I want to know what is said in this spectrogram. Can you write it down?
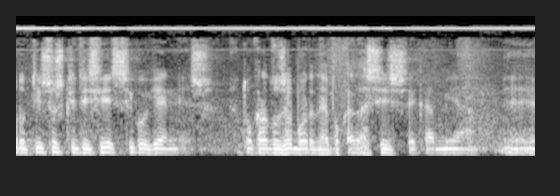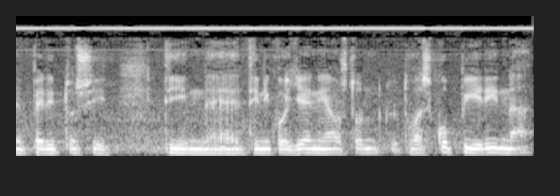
πρωτίστως και τις ίδιες τις οικογένειες. Το κράτος δεν μπορεί να υποκαταστήσει σε καμία ε, περίπτωση την, ε, την οικογένεια ως τον, το βασικό πυρήνα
